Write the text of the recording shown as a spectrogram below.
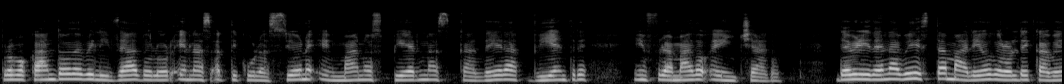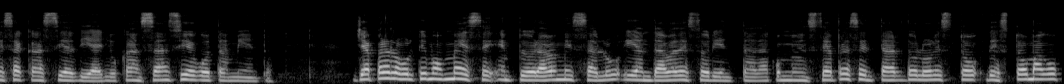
provocando debilidad, dolor en las articulaciones, en manos, piernas, caderas, vientre, inflamado e hinchado. Debilidad en la vista, mareo, dolor de cabeza casi a diario, cansancio y agotamiento. Ya para los últimos meses empeoraba mi salud y andaba desorientada. Comencé a presentar dolores de estómago,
